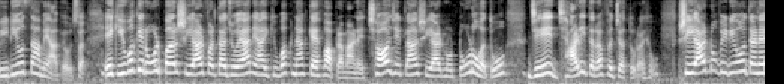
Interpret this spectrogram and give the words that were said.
વીડિયો સામે આવ્યો છે. એક યુવકે રોડ પર શિયાળ ફરતા જોયા અને આ યુવકના કહેવા પ્રમાણે છ જેટલા શિયાળનું ટોળું હતું જે ઝાડી તરફ જતું રહ્યું. શિયાળનો વીડિયો તેણે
